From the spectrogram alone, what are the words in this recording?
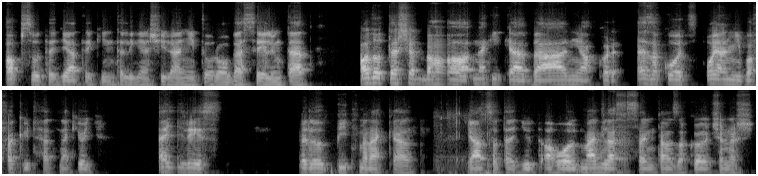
Abszolút egy játék intelligens irányítóról beszélünk, tehát adott esetben, ha neki kell beállni, akkor ez a Colts olyannyiba feküdhet neki, hogy egyrészt például Pittmanekkel játszhat együtt, ahol meg lesz szerintem ez a kölcsönös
